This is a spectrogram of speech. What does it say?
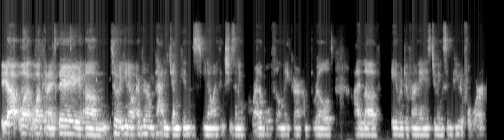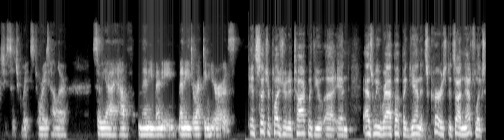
Yeah, what what can I say? Um, to you know, everyone, Patty Jenkins. You know, I think she's an incredible filmmaker. I'm thrilled. I love Ava DuVernay is doing some beautiful work. She's such a great storyteller. So yeah, I have many, many, many directing heroes. It's such a pleasure to talk with you. Uh, and as we wrap up again, it's cursed. It's on Netflix.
